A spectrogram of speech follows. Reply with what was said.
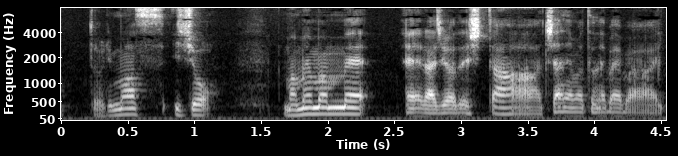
っております。以上豆豆ラジオでした。じゃあねまたねバイバイ。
